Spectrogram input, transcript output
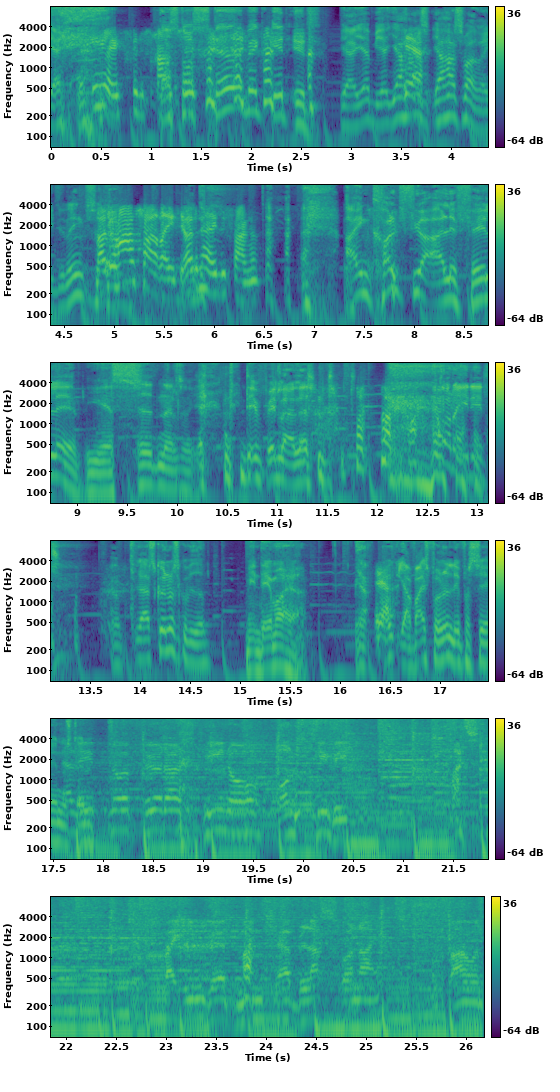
Ja. det kan jeg ikke finde frem Der står stadigvæk 1-1. Ja, jeg, jeg, jeg, har, jeg har svaret rigtigt, ikke? Så, Nå, du har svaret rigtigt, og den har jeg lige fanget. Ej, en kold fyr alle fælde. Yes. Hed den altså. Ja, det er fedt, Leila. Så er der 1-1. Ja, Lad os skynde os gå videre. Mine damer og herrer. Ja. Ja. Oh, jeg har faktisk fundet lidt for serien i stedet. für das Kino und TV. Was? Bei ihm wird mancher blass vor Neid und Frauen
